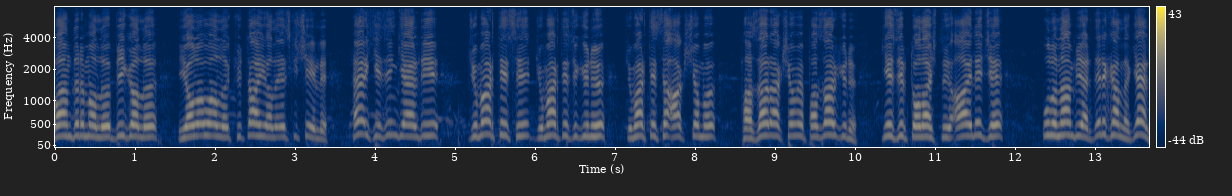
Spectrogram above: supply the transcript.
Bandırmalı, Bigalı, Yalovalı, Kütahyalı, Eskişehirli herkesin geldiği cumartesi, cumartesi günü, cumartesi akşamı, pazar akşamı ve pazar günü gezip dolaştığı ailece bulunan bir yer. Delikanlı gel.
